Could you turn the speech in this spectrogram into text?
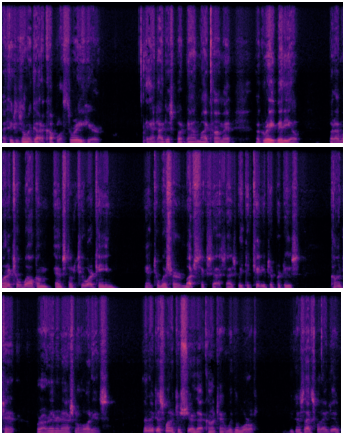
I think she's only got a couple of three here. And I just put down my comment, a great video. But I wanted to welcome Emstel to our team and to wish her much success as we continue to produce content for our international audience. And I just wanted to share that content with the world because that's what I do.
